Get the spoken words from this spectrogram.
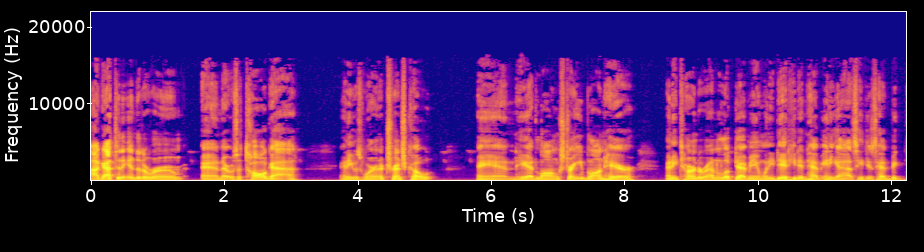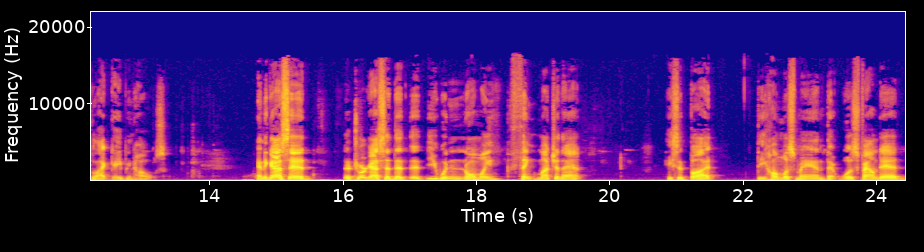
I got to the end of the room and there was a tall guy and he was wearing a trench coat and he had long, stringy blonde hair. And he turned around and looked at me. And when he did, he didn't have any eyes. He just had big black gaping holes. And the guy said, the tour guy said that, that you wouldn't normally think much of that. He said, but the homeless man that was found dead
